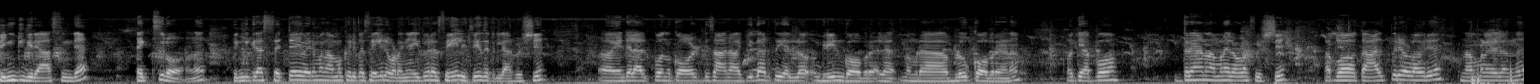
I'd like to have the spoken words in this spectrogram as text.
പിങ്ക് ഗ്രാസിന്റെ ടെക്സ്റോ ആണ്. പിങ്ക് ഗ്രാസ് സെറ്റായി വരുമ്പോൾ നമുക്കൊരിപ്പോൾ സെയിൽ തുടങ്ങി. ഇതുവരെ സെയിൽ ചെയ്തിട്ടില്ല ഫിഷ് എന്റെ അല്പം ഒന്ന് ക്വാളിറ്റി സാധനമാക്കി. ഇതടുത്ത് യെല്ലോ ഗ്രീൻ കോബ്ര അല്ല നമ്മുടെ ബ്ലൂ കോബ്രയാണ് ഓക്കെ അപ്പോൾ ഇത്രയാണ് നമ്മളതിലുള്ള ഫിഷ് അപ്പോൾ താല്പര്യമുള്ളവർ നമ്മളതിലൊന്ന്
